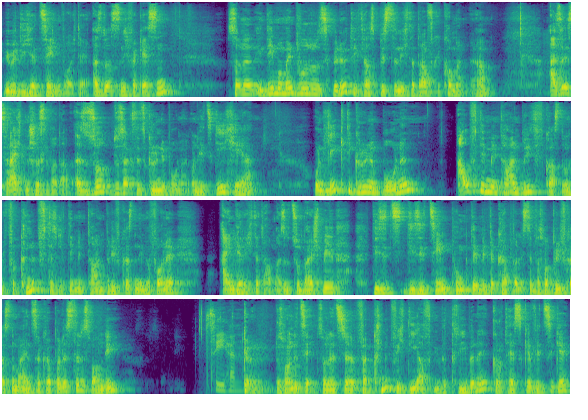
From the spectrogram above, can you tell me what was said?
über die ich erzählen wollte. Also du hast es nicht vergessen, sondern in dem Moment, wo du das benötigt hast, bist du nicht darauf gekommen. Ja? Also es reicht ein Schlüsselwort ab. Also so, du sagst jetzt grüne Bohnen. Und jetzt gehe ich her und leg die grünen Bohnen auf den mentalen Briefkasten und verknüpft es mit dem mentalen Briefkasten, den wir vorne eingerichtet haben. Also zum Beispiel diese, diese zehn Punkte mit der Körperliste. Was war Briefkasten Nummer eins der Körperliste? Das waren die Zehen. Genau, das waren die zehn. So, und jetzt äh, verknüpfe ich die auf übertriebene, groteske, witzige,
